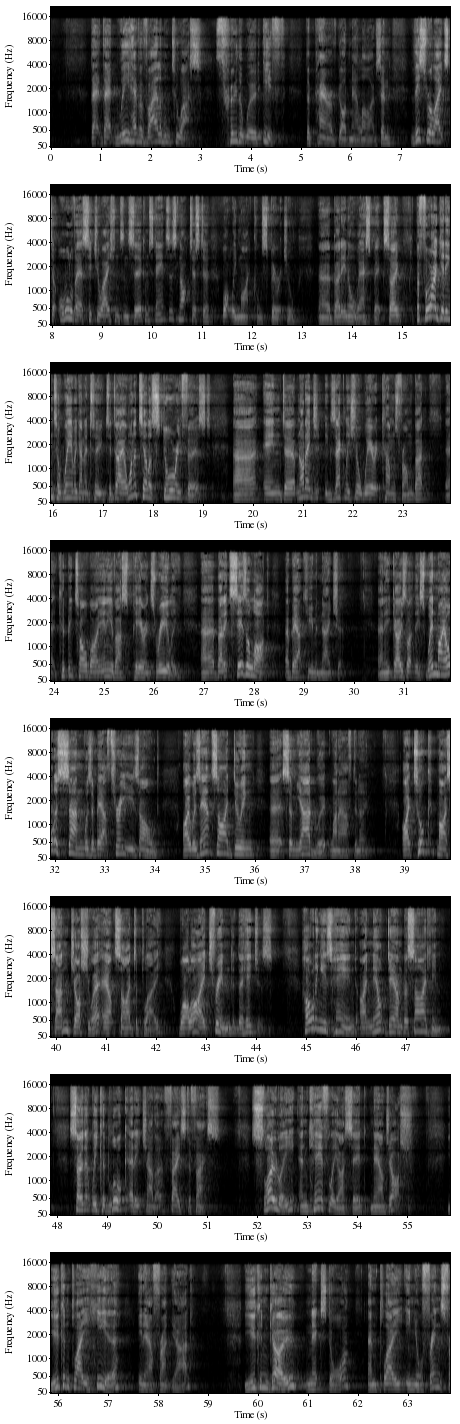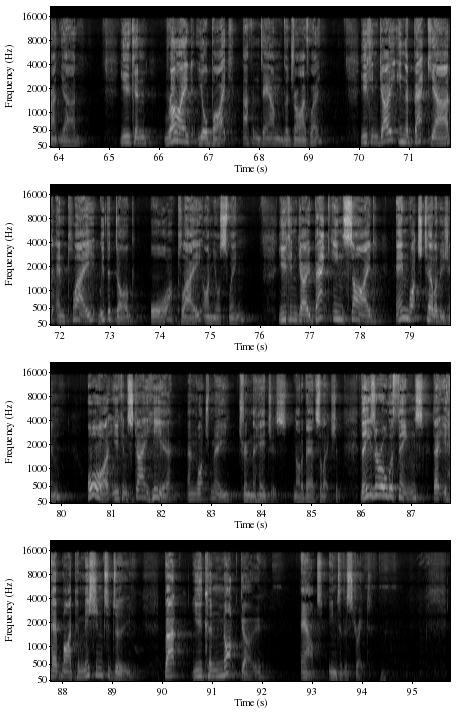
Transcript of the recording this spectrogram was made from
That, that we have available to us through the word if the power of God in our lives. And this relates to all of our situations and circumstances, not just to what we might call spiritual, uh, but in all aspects. So, before I get into where we're going to today, I want to tell a story first. Uh, and uh, I'm not ex- exactly sure where it comes from, but uh, it could be told by any of us parents, really. Uh, but it says a lot about human nature. And it goes like this When my oldest son was about three years old, I was outside doing uh, some yard work one afternoon. I took my son Joshua outside to play while I trimmed the hedges. Holding his hand, I knelt down beside him so that we could look at each other face to face. Slowly and carefully, I said, Now, Josh, you can play here in our front yard. You can go next door and play in your friend's front yard. You can ride your bike up and down the driveway. You can go in the backyard and play with the dog or play on your swing. You can go back inside and watch television, or you can stay here and watch me trim the hedges. Not a bad selection. These are all the things that you have my permission to do, but you cannot go out into the street.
